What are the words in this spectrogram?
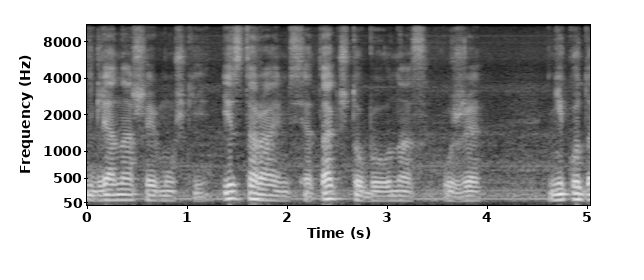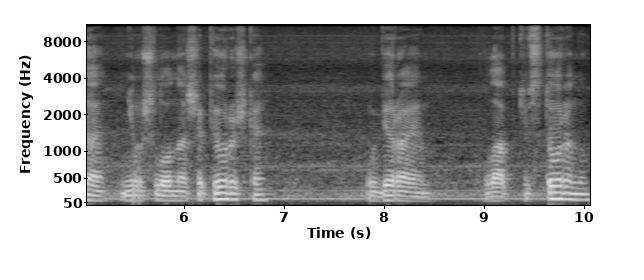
для нашей мушки. И стараемся так, чтобы у нас уже никуда не ушло наше перышко. Убираем лапки в сторону.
